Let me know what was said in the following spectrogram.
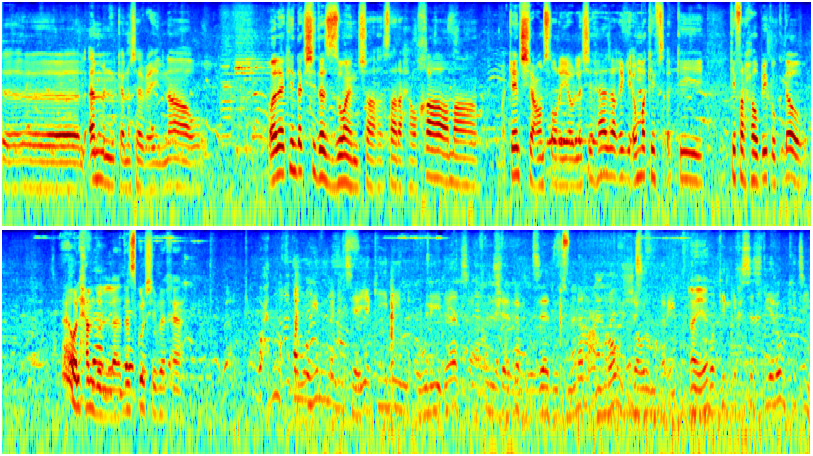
آه، الأمن كانوا تابعيننا و... ولكن داكشي داز زوين صراحة. واخا ما ما كاينش شي عنصرية ولا شي حاجة غير هما كيف كي كيفرحوا بيك وكذا و... والحمد لله. داز كلشي بخير. واحد النقطة مهمة اللي هي كاينين وليدات أو شباب تزادوا تما ما عمرهم جاوا المغرب أيه. ولكن الإحساس ديالهم كيتيب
